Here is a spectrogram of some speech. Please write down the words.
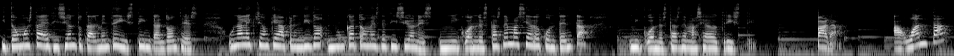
y tomo esta decisión totalmente distinta. Entonces, una lección que he aprendido, nunca tomes decisiones ni cuando estás demasiado contenta ni cuando estás demasiado triste. Para, aguanta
